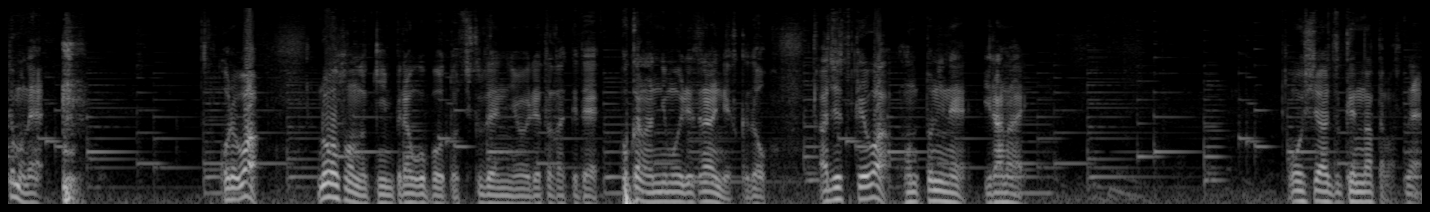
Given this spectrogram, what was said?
でもね、これは、ローソンのきんぴらごぼうと筑前煮を入れただけで、他何にも入れてないんですけど、味付けは本当にね、いらない。美味しい味付けになってますね。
